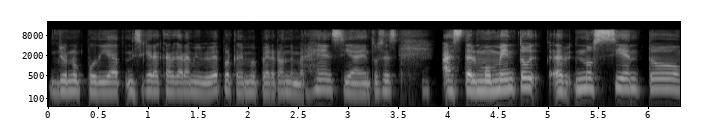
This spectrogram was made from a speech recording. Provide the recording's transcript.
yo no podía ni siquiera cargar a mi bebé porque a mí me operaron de emergencia. Entonces, hasta el momento eh, no siento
